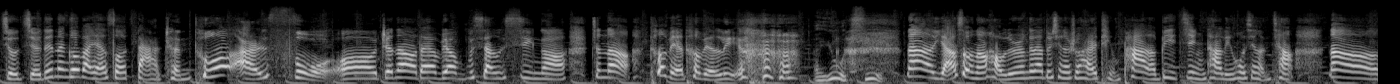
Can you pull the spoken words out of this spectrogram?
就绝对能够把亚索打成托儿所哦！真的，大家不要不相信啊！真的特别特别厉害。哎呦我去！那亚索呢？好多人跟他对线的时候还是挺怕的，毕竟他灵活性很强。那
